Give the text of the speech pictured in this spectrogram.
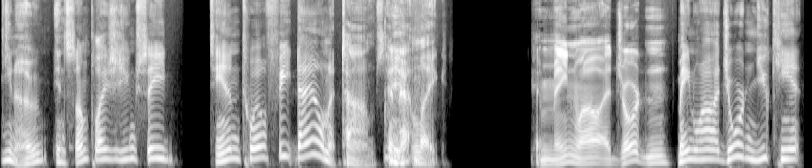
you know, in some places you can see 10, 12 feet down at times in that lake. And meanwhile, at Jordan, Meanwhile, at Jordan, you can't,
